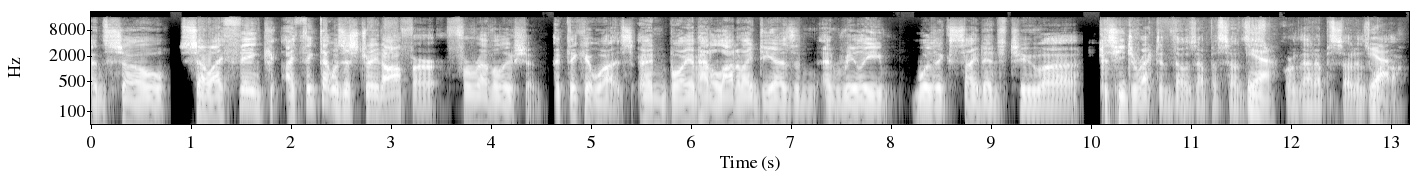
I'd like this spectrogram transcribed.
and so so I think I think that was a straight offer for Revolution. I think it was, and Boyum had a lot of ideas and and really was excited to uh because he directed those episodes, Yeah. or that episode as Yeah. well.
